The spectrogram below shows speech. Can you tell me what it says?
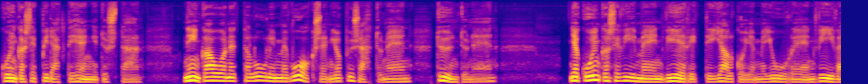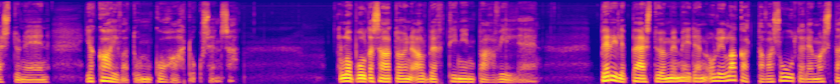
kuinka se pidätti hengitystään, niin kauan, että luulimme vuoksen jo pysähtyneen, tyyntyneen, ja kuinka se viimein vieritti jalkojemme juureen viivästyneen ja kaivatun kohahduksensa. Lopulta saatoin Albertinin parvilleen. Perille päästyömme meidän oli lakattava suutelemasta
